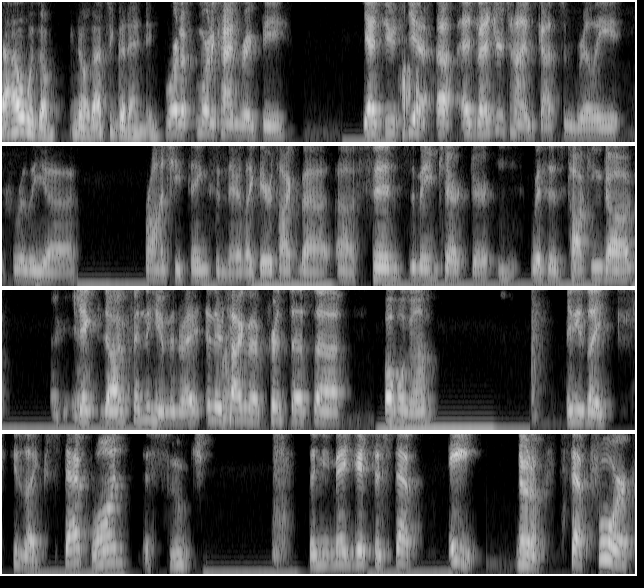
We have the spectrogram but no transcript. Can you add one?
That was a no. That's a good ending. Morde- Mordecai and Rigby. Yeah, dude. Yeah. Uh, Adventure Time's got some really really uh raunchy things in there. Like they were talking about uh Finn's the main character Mhm. with his talking dog. Yeah. Jake the dog, Finn the human, right? And they're Right. talking about Princess uh, Bubblegum. And he's like, he's like, step one is smooch. Then you may get to step eight. No, no, step four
